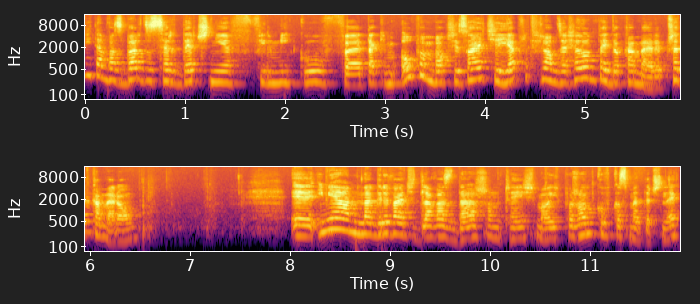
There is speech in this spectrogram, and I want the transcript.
witam Was bardzo serdecznie w filmiku w e, takim open boxie. Słuchajcie, ja przed chwilą zasiadłam tutaj do kamery, przed kamerą e, i miałam nagrywać dla Was dalszą część moich porządków kosmetycznych,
